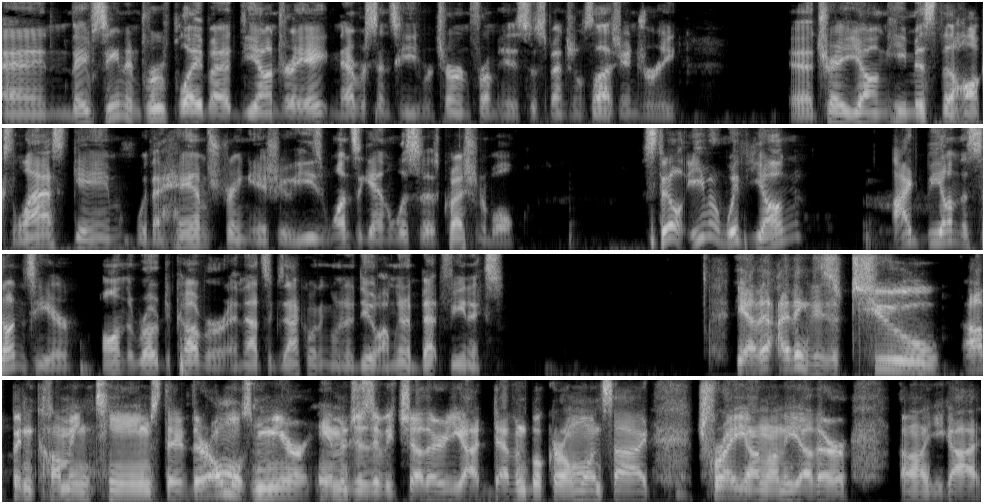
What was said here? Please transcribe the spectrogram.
and they've seen improved play by DeAndre Ayton ever since he returned from his suspension slash injury. Uh, Trae Young, he missed the Hawks' last game with a hamstring issue. He's once again listed as questionable. Still, even with Young, I'd be on the Suns here on the road to cover, and that's exactly what I'm going to do. I'm going to bet Phoenix. Yeah, I think these are two up and coming teams. They're they're almost mirror images of each other. You got Devin Booker on one side, Trae Young on the other. Uh, you got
